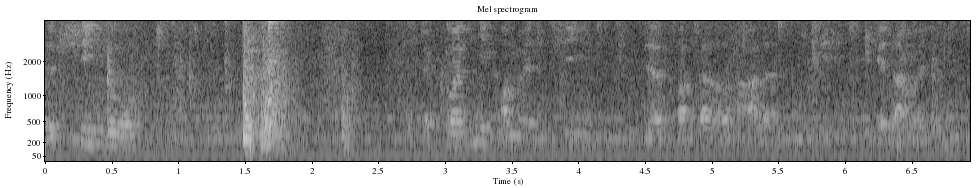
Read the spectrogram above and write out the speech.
If she knew, if when he come in, she just fuck her out and get out with it.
